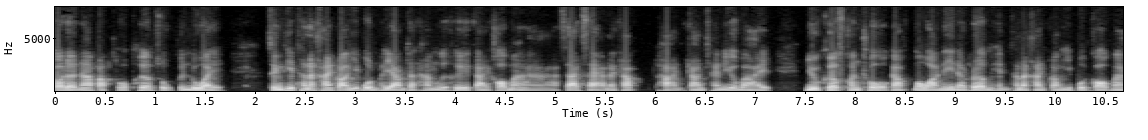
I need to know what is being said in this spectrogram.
ก็เดินหน้าปรับตัวเพิ่มสูงขึ้นด้วย สิ่งที่ธนาคารกลางญี่ปุ่นพยายามจะทำก็คือการเข้ามาแทรกแซงนะครับผ่านการใช้นโยบาย yield curve control ครับเมื่อวานนี้เนี่ยเริ่มเห็นธนาคารกลางญี่ปุ่นก็ออกมา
